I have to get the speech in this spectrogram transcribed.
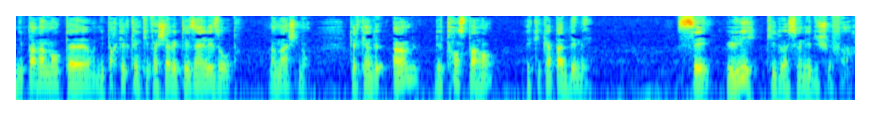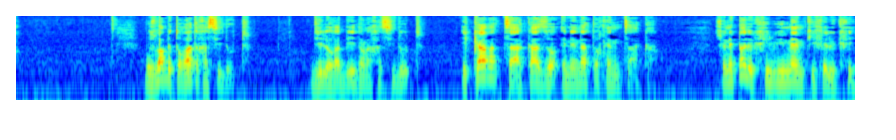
ni par un menteur, ni par quelqu'un qui est fâché avec les uns et les autres. Mamache, non. Quelqu'un de humble, de transparent et qui est capable d'aimer. C'est lui qui doit sonner du chauffard. Mouzbar Betorat Chassidut. Dit le rabbi dans la Chassidut. Ikar zo enena tochen Ce n'est pas le cri lui-même qui fait le cri.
